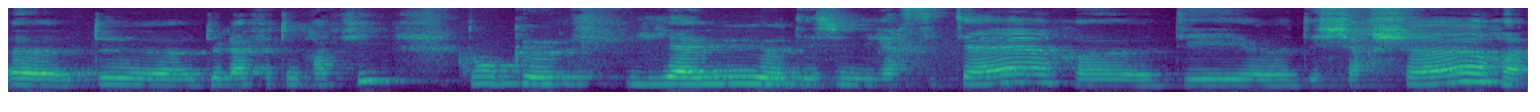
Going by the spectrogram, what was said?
de, de, la photographie. Donc il y a eu des universitaires, des, des, chercheurs,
